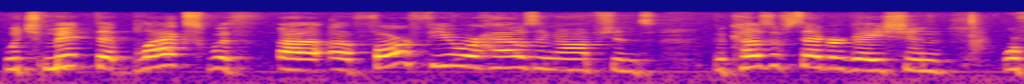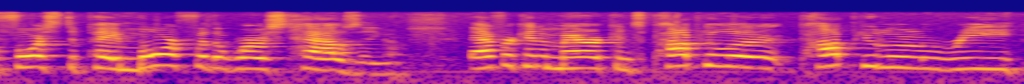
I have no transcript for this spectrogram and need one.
which meant that blacks with uh, uh, far fewer housing options because of segregation were forced to pay more for the worst housing. African Americans popular, popularly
